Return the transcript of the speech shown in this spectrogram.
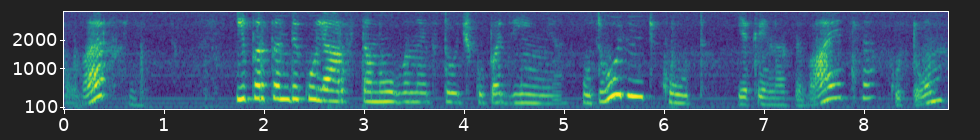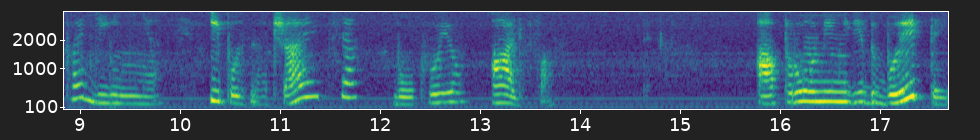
поверхню, і перпендикуляр, встановлений в точку падіння, утворюють кут, який називається кутом падіння і позначається буквою альфа. А промінь відбитий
